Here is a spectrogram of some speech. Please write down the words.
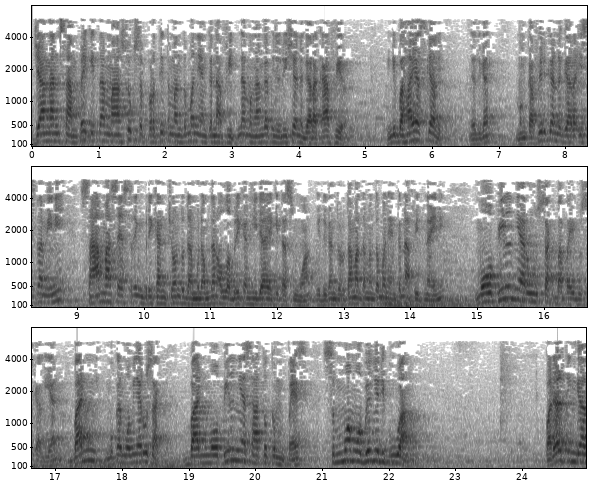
jangan sampai kita masuk seperti teman-teman yang kena fitnah menganggap Indonesia negara kafir. Ini bahaya sekali. Gitu kan? Mengkafirkan negara Islam ini sama saya sering berikan contoh dan mudah-mudahan Allah berikan hidayah kita semua gitu kan? Terutama teman-teman yang kena fitnah ini. Mobilnya rusak Bapak Ibu sekalian. Ban bukan mobilnya rusak. Ban mobilnya satu kempes, semua mobilnya dibuang. Padahal tinggal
